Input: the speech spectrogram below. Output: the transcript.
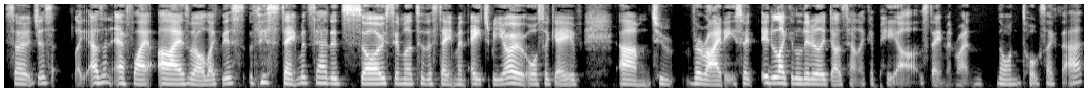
So just like as an FYI as well, like this this statement sounded so similar to the statement HBO also gave um, to Variety. So it like it literally does sound like a PR statement, right? No one talks like that.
